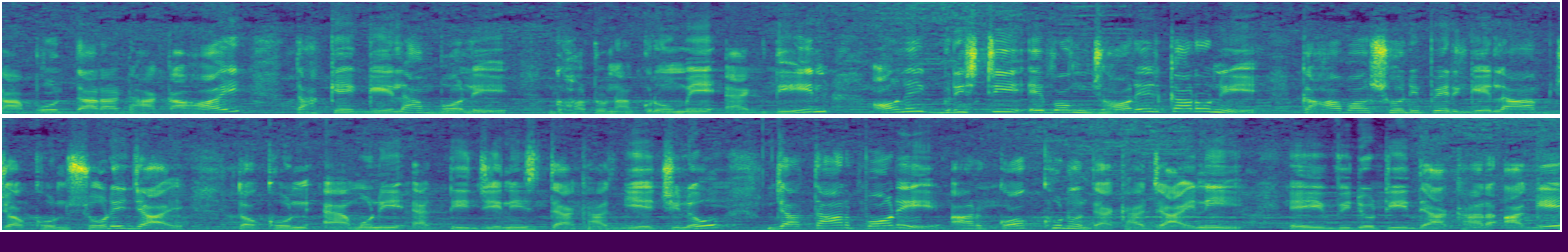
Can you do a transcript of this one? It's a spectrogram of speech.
কাপড় দ্বারা ঢাকা হয়, তাকে গেলাপ বলে। ঘটনাক্রমে একদিন অনেক বৃষ্টি এবং ঝড়ের কারণে কাবা শরীফের গেলাপ যখন সরে যায়, তখন এমনই একটি জিনিস দেখা গিয়েছিল, যা তারপরে আর কখনো দেখা যায়নি। এই ভিডিওটি দেখার আগে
